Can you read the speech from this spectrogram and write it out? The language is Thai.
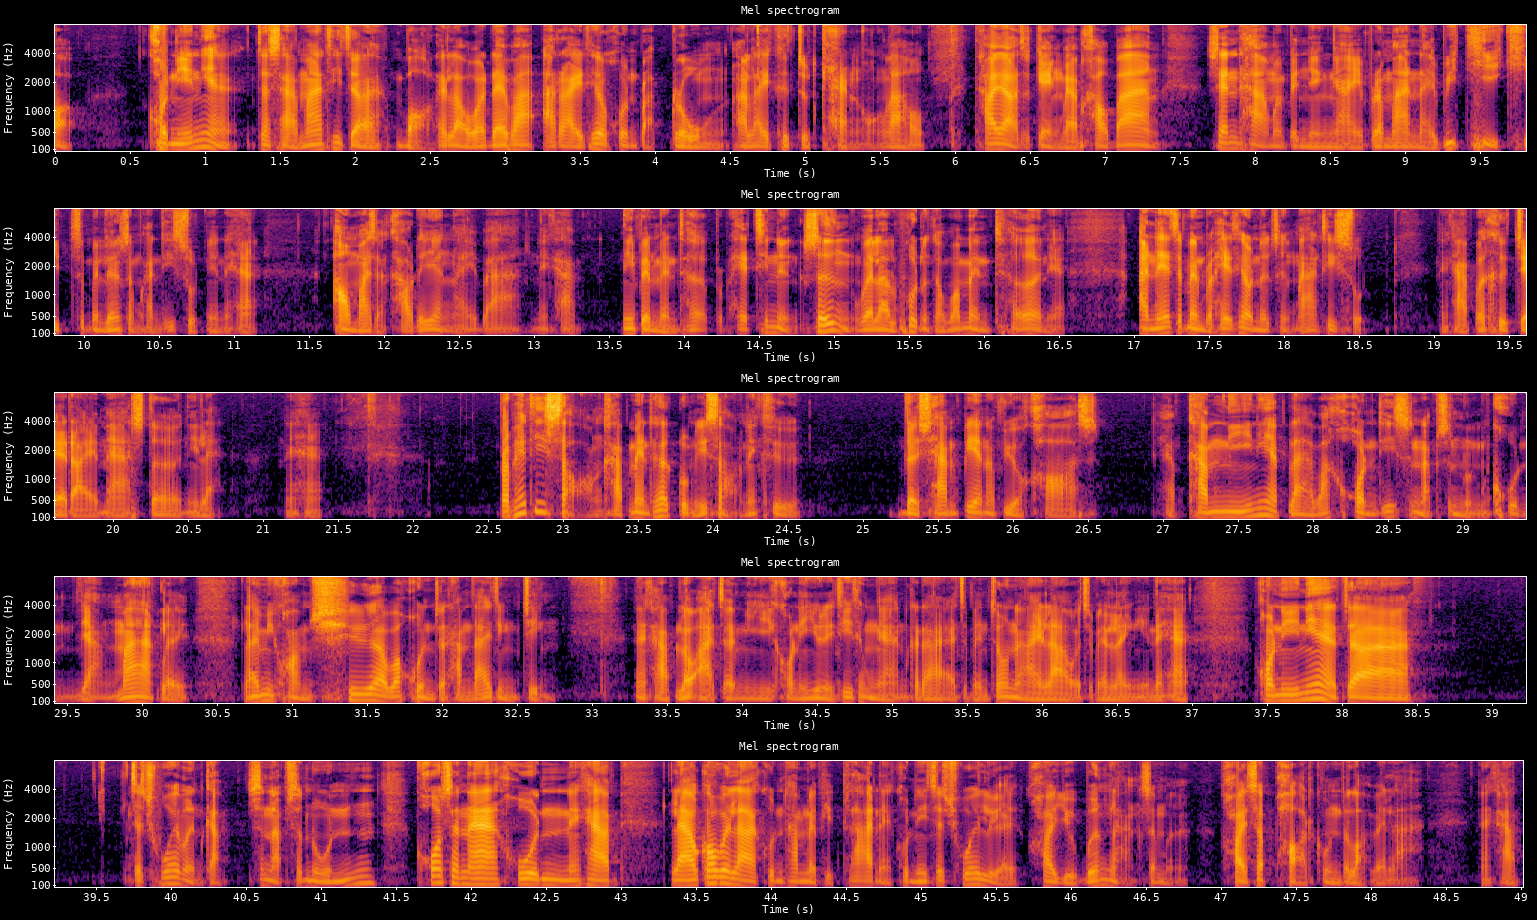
คนนี้เนี่ยจะสามารถที่จะบอกให้เราว่าได้ว่าอะไรที่เราควรปรับปรุง อะไรคือจุดแข็งของเรา ถ้าอยากจะเก่งแบบเขาบ้าง เส้นทางมันเป็นยังไง ประมาณไหนวิธีคิดซึ่งเป็นเรื่องสำคัญที่สุดเนี่ยนะฮะเอามาจากเขาได้ยังไงบ้างนะครับ นี่เป็น mentor ประเภทที่ 1 ซึ่งเวลาเราพูดถึงคำว่า mentor เนี่ยอันนี้จะเป็นประเภทที่เรานึกถึงมากที่สุดนะครับก็คือ Jedi Master นี่แหละนะฮะประเภทที่2ครับ mentor กลุ่มที่2นี่คือ the champion of your cause ครับคำนี้เนี่ยแปลว่าคนที่สนับสนุนคุณอย่างมากเลย และมีความเชื่อว่าคุณจะทำได้จริงๆนะครับเราอาจจะมีคนนี้อยู่ในที่ทำงานก็ได้ อาจจะเป็นเจ้านายเราอาจจะเป็นอะไรอย่างนี้นะฮะคนนี้เนี่ยจะจะช่วยเหมือนกับสนับสนุนโฆษณาคุณนะครับ แล้วก็เวลาคุณทำอะไรผิดพลาดเนี่ยคนนี้จะช่วยเหลือคอยอยู่เบื้องหลังเสมอ คอย support คุณตลอดเวลานะครับ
